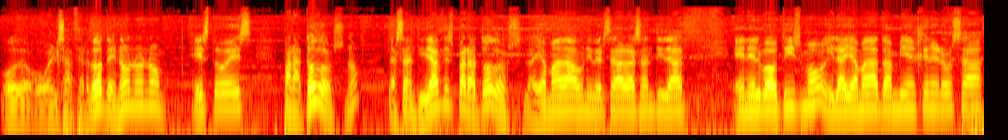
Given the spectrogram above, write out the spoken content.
o el sacerdote, no, no, no. Esto es para todos, ¿no? La santidad es para todos, la llamada universal a la santidad en el bautismo y la llamada también generosa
